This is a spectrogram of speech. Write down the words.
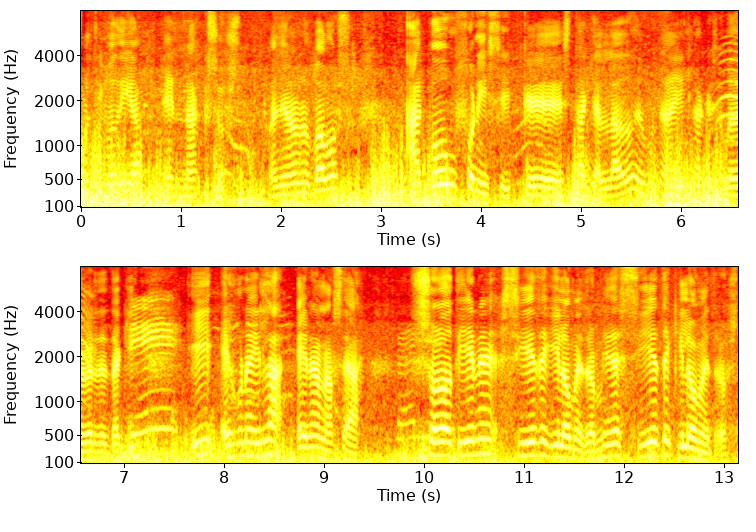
último día en Naxos. Mañana nos vamos a Koufonisi, que está aquí al lado, es una isla que se puede ver desde aquí. Y es una isla enana, o sea, solo tiene 7 kilómetros, mide 7 kilómetros.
